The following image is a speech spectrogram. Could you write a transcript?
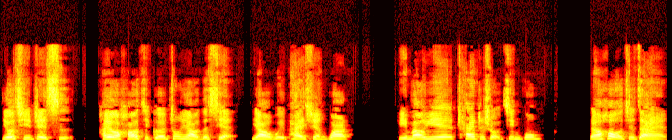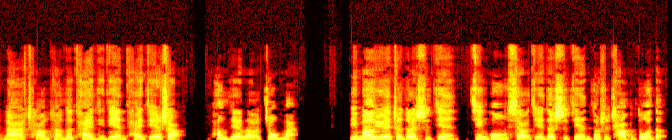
尤其这次。还有好几个重要的县要委派县官，李茂约揣着手进宫，然后就在那长长的太极殿台阶上碰见了周满。李茂约这段时间进宫小结的时间都是差不多的，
